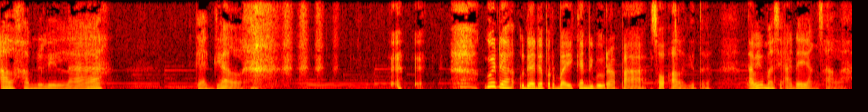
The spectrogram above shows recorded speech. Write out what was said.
Alhamdulillah gagal gue udah udah ada perbaikan di beberapa soal gitu. Tapi masih ada yang salah.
